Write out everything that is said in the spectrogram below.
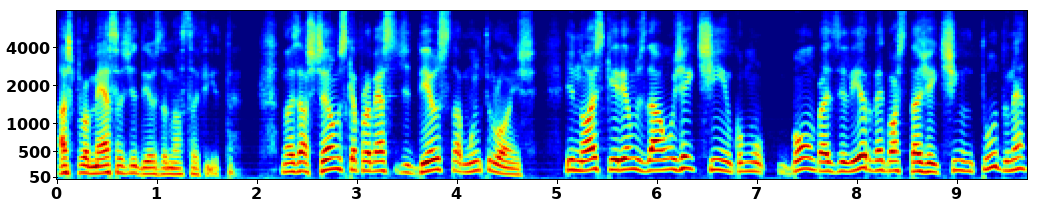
as promessas de Deus da nossa vida. Nós achamos que a promessa de Deus está muito longe. E nós queremos dar um jeitinho, como bom brasileiro, né? gosta de dar jeitinho em tudo, né?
